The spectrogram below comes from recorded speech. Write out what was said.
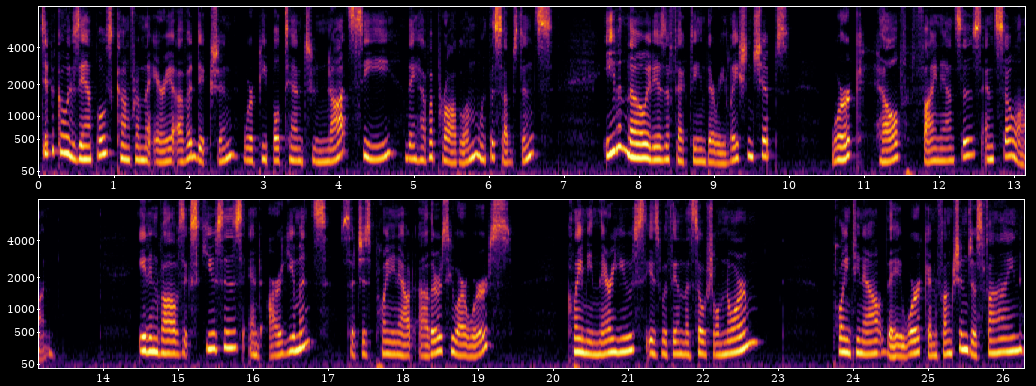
Typical examples come from the area of addiction, where people tend to not see they have a problem with the substance even though it is affecting their relationships, work, health, finances, and so on. It involves excuses and arguments, such as pointing out others who are worse, claiming their use is within the social norm, pointing out they work and function just fine,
